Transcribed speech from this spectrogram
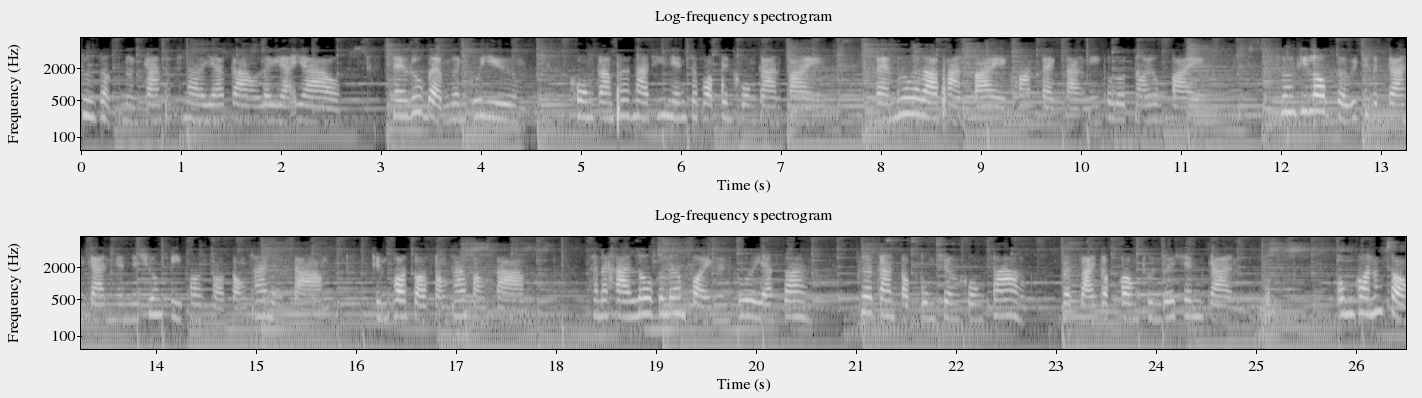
ทุนสนับสนุนการพัฒนาระยะกลางระยะยาว ในรูปแบบเงินกู้ยืม โครงการพัฒนาที่เน้นเฉพาะเป็นโครงการไป แต่เมื่อเวลาผ่านไปความแตกต่างนี้ก็ลดน้อยลงไป ช่วงที่โลกเกิดวิกฤตการณ์การเงินในช่วงปี พศ 2513 ถึง พศ 2523 ธนาคารโลกก็เริ่มปล่อยเงินกู้ระยะสั้น เพื่อการปรับปรุงเชิงโครงสร้าง ประสานกับกองทุนด้วยเช่นกัน องค์กรทั้งสอง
